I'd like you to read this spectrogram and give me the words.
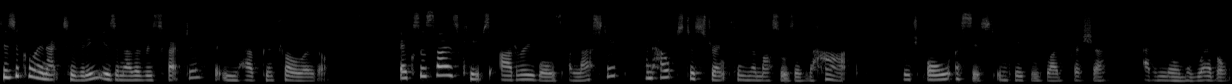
Physical inactivity is another risk factor that you have control over. Exercise keeps artery walls elastic and helps to strengthen the muscles of the heart, which all assist in keeping blood pressure at a normal level.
